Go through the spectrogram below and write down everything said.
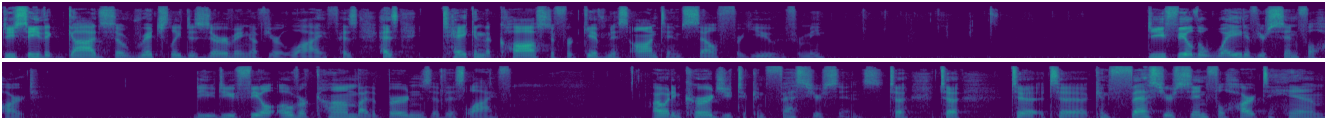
Do you see that God, so richly deserving of your life, has, has taken the cost of forgiveness onto himself for you and for me? Do you feel the weight of your sinful heart? Do you, do you feel overcome by the burdens of this life? I would encourage you to confess your sins, to, to, to, to confess your sinful heart to Him,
